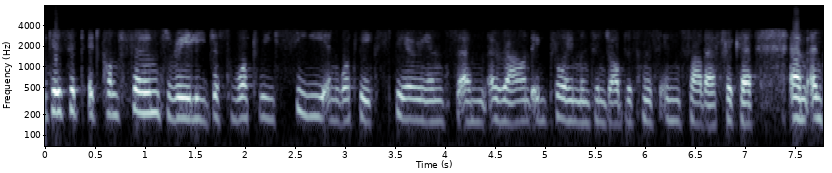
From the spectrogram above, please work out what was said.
I guess it, it confirms really just what we see and what we experience um, around employment and joblessness in South Africa, um, and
